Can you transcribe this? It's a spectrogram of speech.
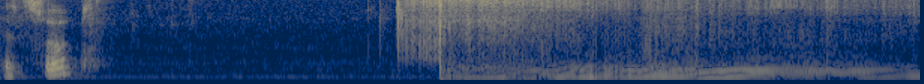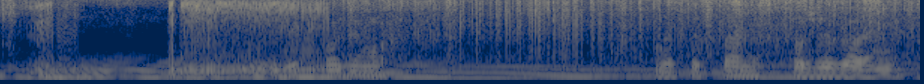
500. І Виходимо на те саме споживання.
